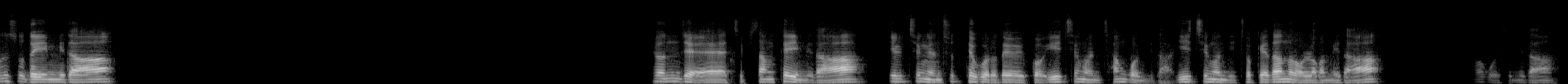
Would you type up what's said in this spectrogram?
분수대입니다. 현재 집 상태입니다. 1층은 주택으로 되어 있고 2층은 창고입니다. 2층은 이쪽 계단으로 올라갑니다. 하고 있습니다.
